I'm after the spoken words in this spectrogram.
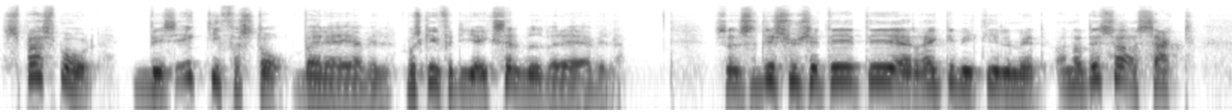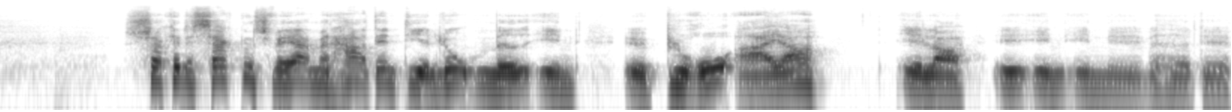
spørgsmål, hvis ikke de forstår, hvad det er, jeg vil. Måske fordi jeg ikke selv ved, hvad det er, jeg vil. Så, så det synes jeg, det, det er et rigtig vigtigt element. Og når det så er sagt, så kan det sagtens være, at man har den dialog med en øh, byråejer, eller en, en, en øh, hvad hedder det,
